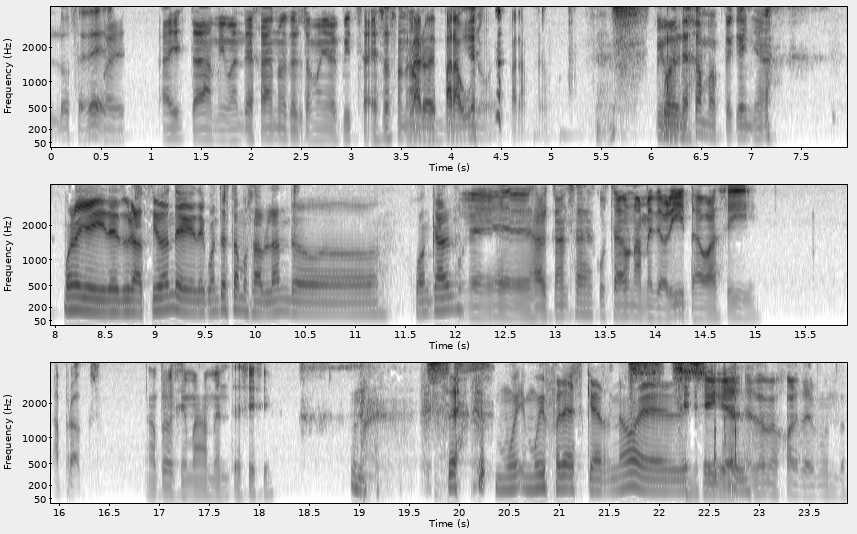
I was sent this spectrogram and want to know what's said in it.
los CDs. Pues, ahí está, mi bandeja no es del tamaño de pizza, eso son Claro, es para uno, es para uno. mi bandeja es más pequeña. Bueno, y de duración, ¿de, cuánto estamos hablando, Juan Carlos? Pues alcanzas a escuchar una media horita o así. Aprox. Aproximadamente, sí, sí. muy, muy fresker, ¿no? sí, sí, es, lo mejor del mundo.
